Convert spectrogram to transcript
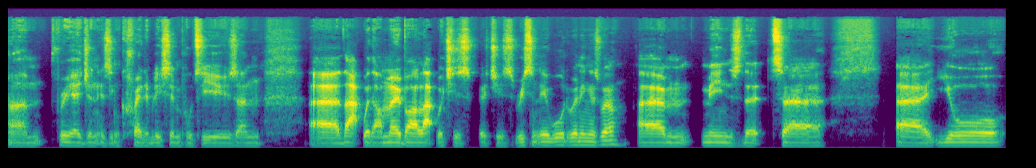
Um, free agent is incredibly simple to use, and uh, that with our mobile app, which is which is recently award winning as well, um, means that uh, uh, your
